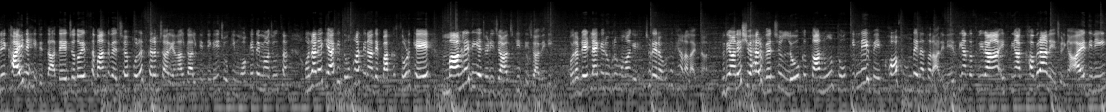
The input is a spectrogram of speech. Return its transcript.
ਦਿਖਾਈ ਨਹੀਂ ਦਿੱਤਾ ਤੇ ਜਦੋਂ ਇਸ ਸਬੰਧ ਵਿੱਚ ਪੁਲਿਸ ਕਰਮਚਾਰੀਆਂ ਨਾਲ ਗੱਲ ਕੀਤੀ ਗਈ, ਜੋ ਕਿ ਮੌਕੇ ਤੇ ਮੌਜੂਦ ਸਨ, ਉਹਨਾਂ ਨੇ ਕਿਹਾ ਕਿ ਦੋਹਾਂ ਧਿਰਾਂ ਦੇ ਪੱਖ ਸੁਣ ਕੇ ਮਾਮਲੇ ਦੀ ਇਹ ਜਿਹੜੀ ਜਾਂਚ ਕੀਤੀ ਜਾਵੇਗੀ। ਹੋਰ ਅਪਡੇਟ ਲੈ ਕੇ ਰੂਬਰੂ ਹੋਵਾਂਗੇ। ਜੁੜੇ ਰਹੋ ਲੁਧਿਆਣਾ ਲਾਈਵ ਨਾਲ। ਲੁਧਿਆਣੇ ਸ਼ਹਿਰ ਵਿੱਚ ਲੋਕ ਕਾਨੂੰਨ ਤੋਂ ਕਿੰਨੇ ਬੇਖੌਫ ਹੁੰਦੇ ਨਜ਼ਰ ਆ ਰਹੇ ਨੇ। ਇਸ ਦੀਆਂ ਤਸਵੀਰਾਂ, ਇਸ ਦੀਆਂ ਖਬਰਾਂ ਨੇ ਜਿਹੜੀਆਂ ਆਏ ਦਿਨੀ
